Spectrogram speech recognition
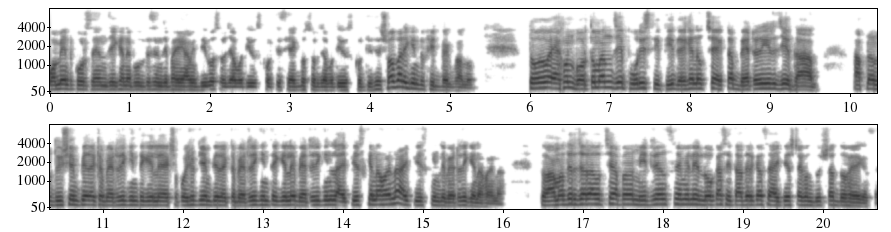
কমেন্ট করছেন যেখানে বলতেছেন যে, ভাই, আমি দুই বছর যাবত ইউজ করতেছি, এক বছর যাবত ইউজ করতেছি। সবারই কিন্তু ফিডব্যাক ভালো। তো এখন বর্তমান যে পরিস্থিতি, দেখেন হচ্ছে একটা ব্যাটারির যে দাম, আপনার দুইশো এম্পিয়ার একটা ব্যাটারি কিনতে গেলে, একশো পঁয়ষট্টি এম্পিয়ার একটা ব্যাটারি কিনতে গেলে, ব্যাটারি কিনলে আইপিএস কেনা হয় না আইপিএস কিনলে ব্যাটারি কেনা হয় না। তো আমাদের যারা হচ্ছে আপনার মিড রেঞ্জ ফ্যামিলির লোক আছে, তাদের কাছে আইপিএসটা এখন দুঃসাধ্য হয়ে গেছে।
